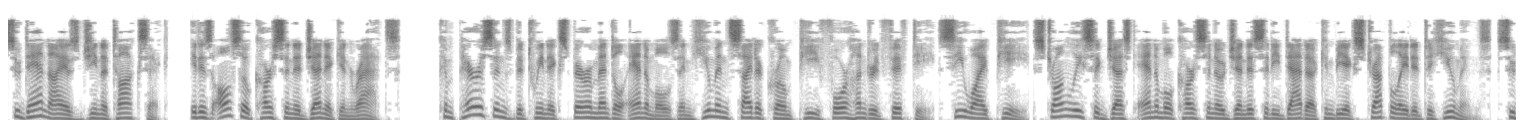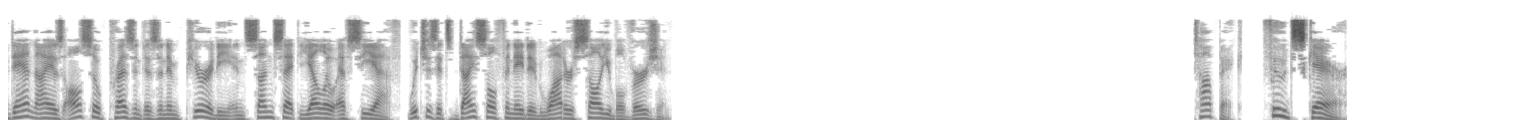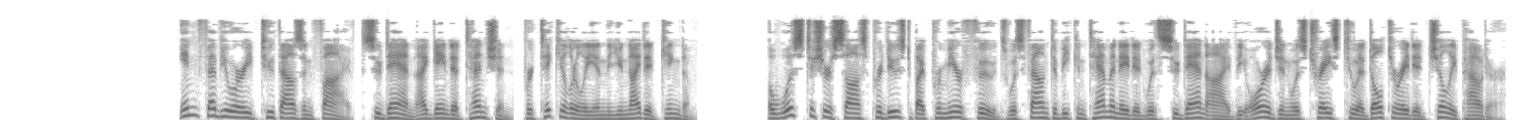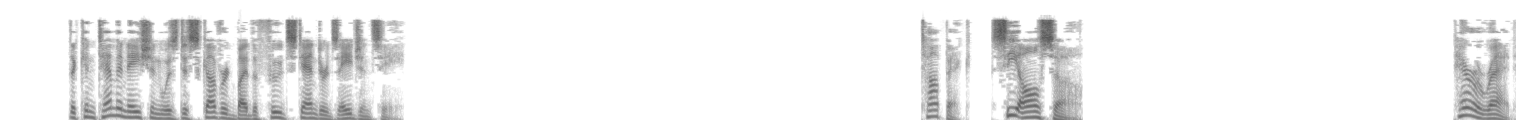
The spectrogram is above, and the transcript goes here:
Sudan I is genotoxic. It is also carcinogenic in rats. Comparisons between experimental animals and human cytochrome P450 CYP strongly suggest animal carcinogenicity data can be extrapolated to humans. Sudan I is also present as an impurity in sunset yellow FCF, which is its disulfonated water-soluble version. Food scare In February 2005, Sudan I gained attention, particularly in the United Kingdom. A Worcestershire sauce produced by Premier Foods was found to be contaminated with Sudan I. The origin was traced to adulterated chili powder. The contamination was discovered by the Food Standards Agency. See also Para red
